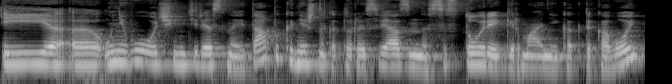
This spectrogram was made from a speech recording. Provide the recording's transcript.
И э, у него очень интересные этапы, конечно, которые связаны с историей Германии как таковой.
